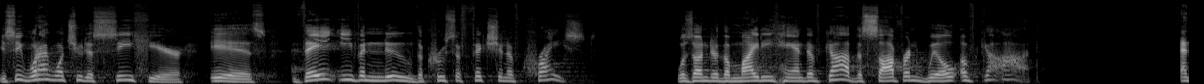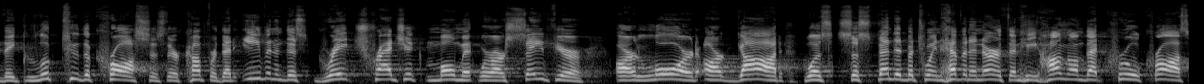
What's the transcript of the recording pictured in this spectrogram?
You see, what I want you to see here is they even knew the crucifixion of Christ was under the mighty hand of God, the sovereign will of God. And they looked to the cross as their comfort, that even in this great tragic moment where our Savior our Lord, our God, was suspended between heaven and earth, and he hung on that cruel cross.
